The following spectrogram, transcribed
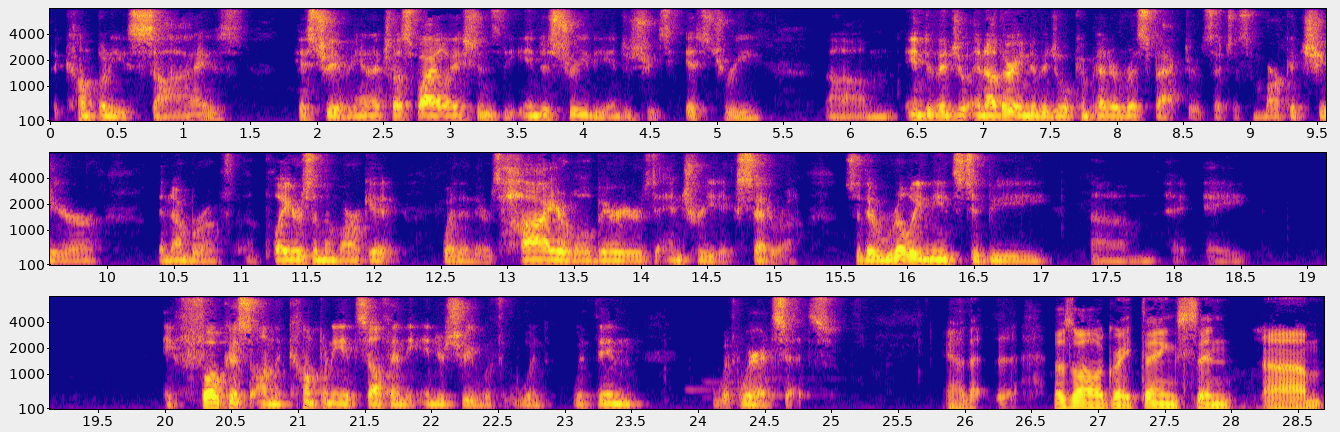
The company's size, history of antitrust violations, the industry, the industry's history, um, individual and other individual competitive risk factors such as market share, the number of players in the market, whether there's high or low barriers to entry, et cetera. So there really needs to be um, a, a focus on the company itself and the industry with, with within with where it sits. Yeah, that, those are all great things. And um,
